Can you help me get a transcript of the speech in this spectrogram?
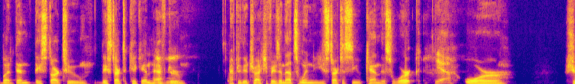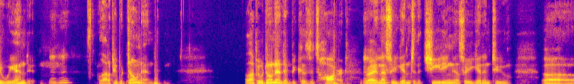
but then they start to they start to kick in after after the attraction phase and that's when you start to see can this work? Yeah. or should we end it? Hmm a lot of people don't end it. A lot of people don't end it because it's hard right? And that's where you get into the cheating that's where you get into uh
